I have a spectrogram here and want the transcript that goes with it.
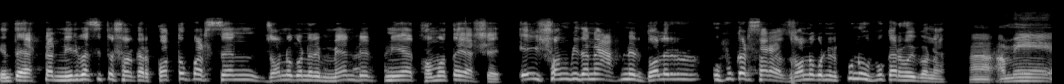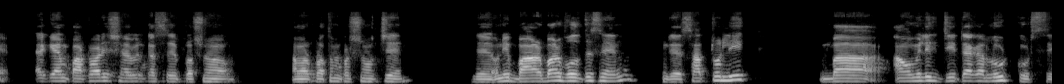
কিন্তু একটা নির্বাচিত সরকার কত পার্সেন্ট জনগণের ম্যান্ডেট নিয়ে ক্ষমতায় আসে? এই সংবিধানে আপনার দলের উপকার ছাড়া জনগণের কোনো উপকার হইব না। আমি এক এম পাটোয়ারি সাহেবের কাছে প্রশ্ন আমার প্রথম প্রশ্ন হচ্ছে যে উনি বারবার বলতেছেন যে ছাত্রলীগ বা আওয়ামী লীগ যে টাকা লুট করছে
